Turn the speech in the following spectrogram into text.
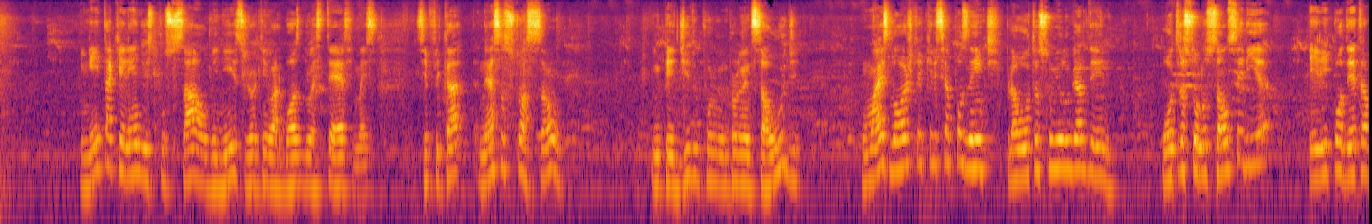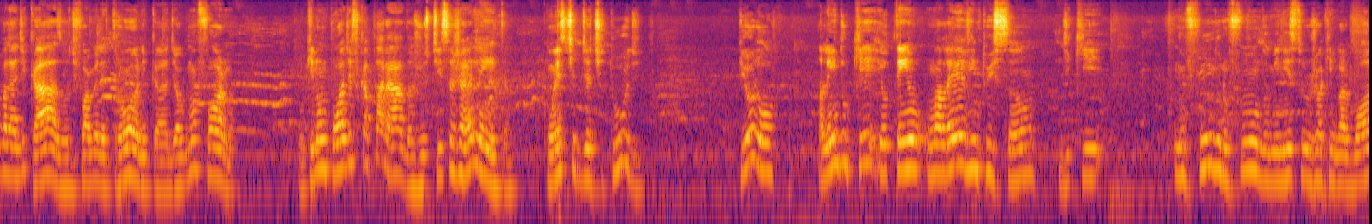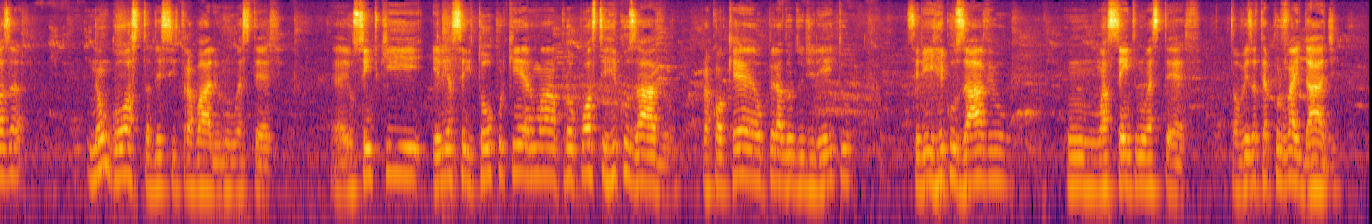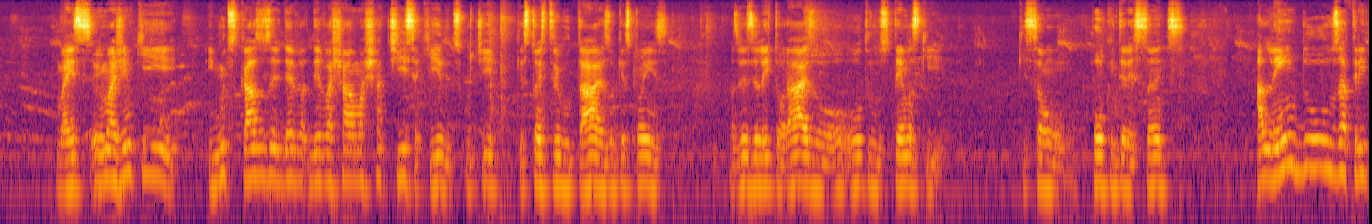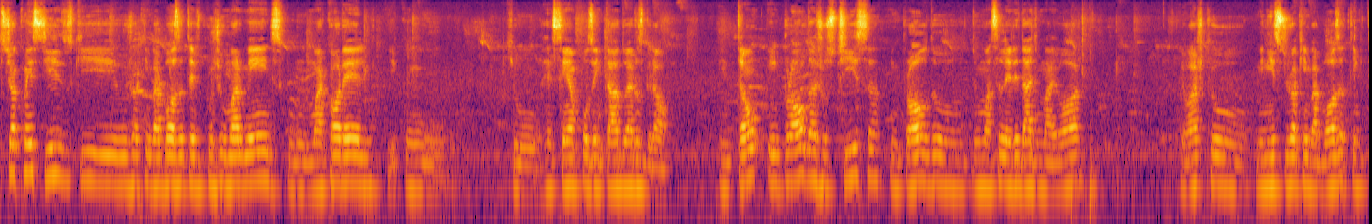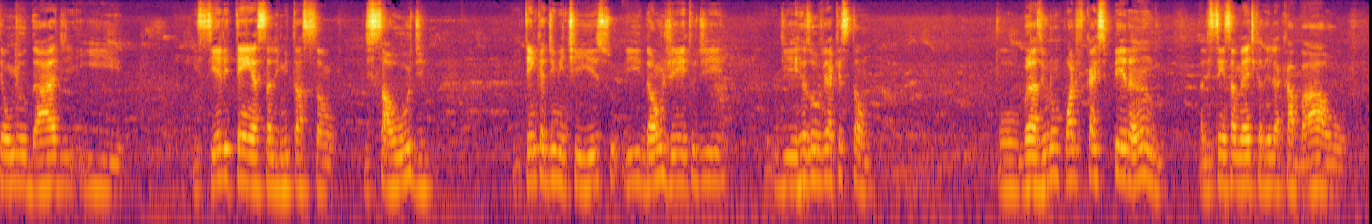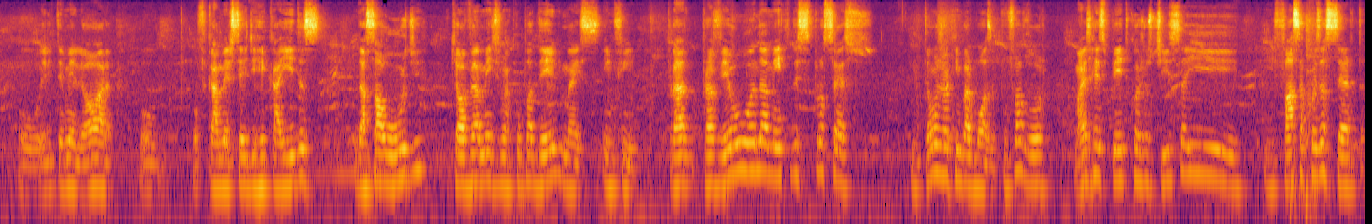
Ninguém está querendo expulsar o ministro Joaquim Barbosa do STF, mas se ficar nessa situação, impedido por um problema de saúde, o mais lógico é que ele se aposente, para outro assumir o lugar dele. Outra solução seria ele poder trabalhar de casa ou de forma eletrônica, de alguma forma. O que não pode é ficar parado, a justiça já é lenta. Com esse tipo de atitude, piorou. Além do que, eu tenho uma leve intuição de que, no fundo, no fundo, o ministro Joaquim Barbosa não gosta desse trabalho no STF. É, eu sinto que ele aceitou porque era uma proposta irrecusável. Para qualquer operador do direito, seria irrecusável um assento no STF. Talvez até por vaidade. Mas eu imagino que em muitos casos ele deve, deve achar uma chatice aquilo, discutir questões tributárias ou questões, às vezes, eleitorais ou, ou outros temas que, que são pouco interessantes além dos atritos já conhecidos que o Joaquim Barbosa teve com Gilmar Mendes, com Marco Aurélio e com que o recém-aposentado Eros Grau. Então, em prol da justiça, em prol do, de uma celeridade maior, eu acho que o ministro Joaquim Barbosa tem que ter humildade e, e se ele tem essa limitação de saúde, ele tem que admitir isso e dar um jeito de, de resolver a questão. O Brasil não pode ficar esperando a licença médica dele acabar ou, ou ele ter melhora ou, ou ficar à mercê de recaídas da saúde, que obviamente não é culpa dele, mas enfim, para ver o andamento desses processos. Então, Joaquim Barbosa, por favor, mais respeito com a justiça e, e faça a coisa certa.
